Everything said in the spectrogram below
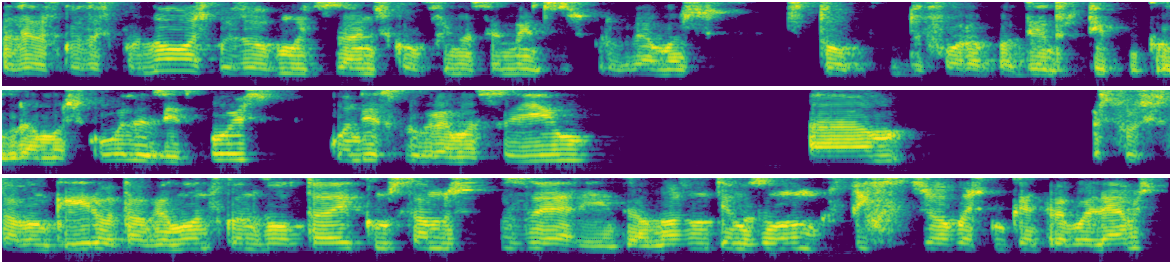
fazer as coisas por nós, depois houve muitos anos com o financiamento dos programas de topo de fora para dentro, tipo o programa Escolhas, e depois, quando esse programa saiu, ah, as pessoas que estavam a cair, eu estava em Londres, quando voltei, começámos do zero. Então, nós não temos um número fixo de jovens com quem trabalhamos,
